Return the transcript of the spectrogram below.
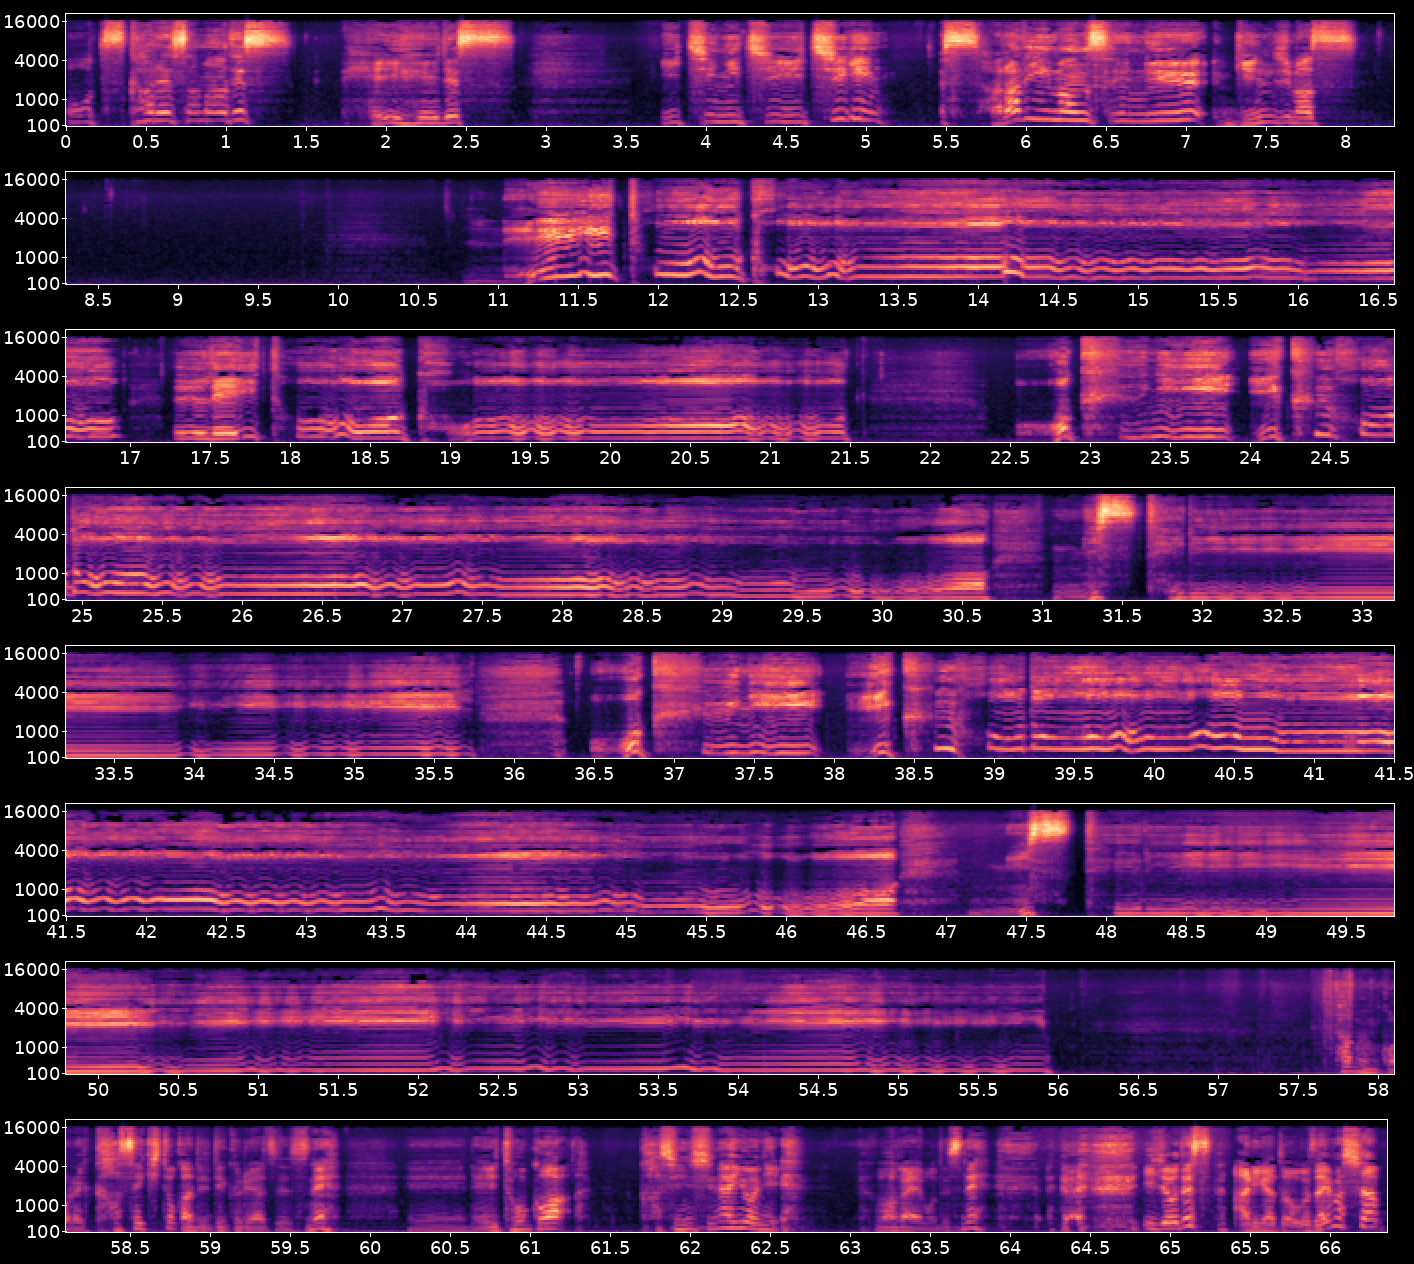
お疲れ様です。ヘイヘイです。一日一銀、サラリーマン川柳、銀じます。冷凍庫、冷凍庫、奥に行くほど、ミステリー。奥に行くほど、ミステリー。多分これ化石とか出てくるやつですね。えー、冷凍庫は過信しないように。我が家もですね。以上です。ありがとうございました。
